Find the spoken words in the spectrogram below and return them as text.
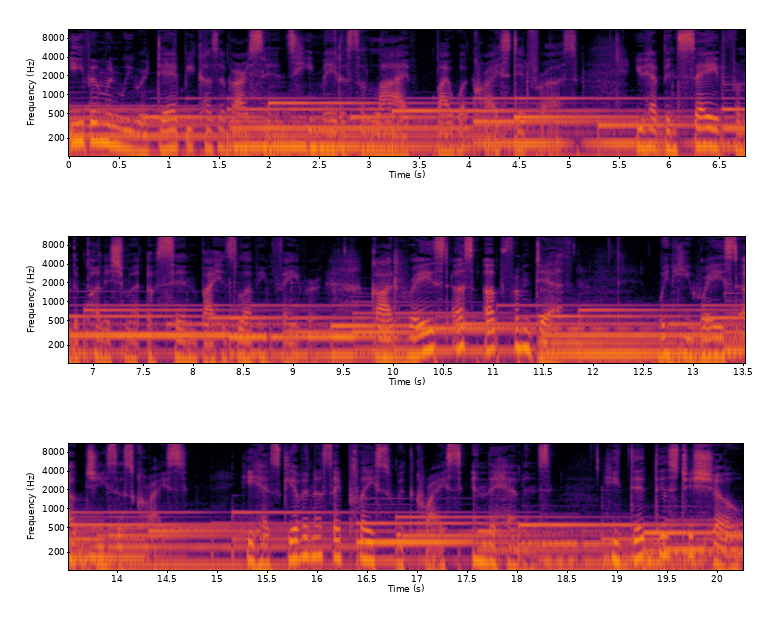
Even when we were dead because of our sins, He made us alive by what Christ did for us. You have been saved from the punishment of sin by his loving favor. God raised us up from death when he raised up Jesus Christ. He has given us a place with Christ in the heavens. He did this to show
